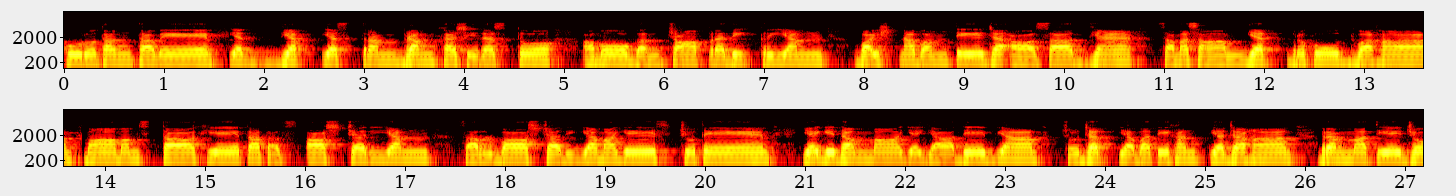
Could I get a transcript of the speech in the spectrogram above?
कुरुतन्तवे यद्यप्यस्त्रं ब्रह्मशिरस्थो अमोघं चाप्रधिक्रियं वैष्णवं तेज आसाध्य समसां यत् बृहूद्वः मामं स्ताह्येततस् आश्चर्यं सर्वाश्चर्यमयेश्च्युते य इदं मायया देव्या सृजत्यवति हन्त्यजः ब्रह्मतेजो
